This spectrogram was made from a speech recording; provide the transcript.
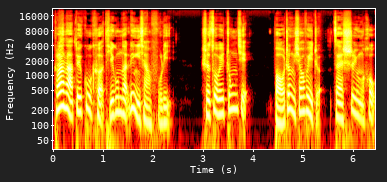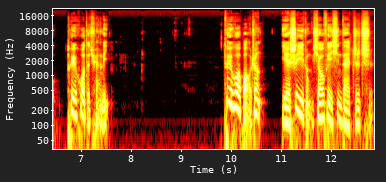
克拉纳对顾客提供的另一项福利是作为中介，保证消费者在试用后退货的权利。退货保证也是一种消费信贷支持。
